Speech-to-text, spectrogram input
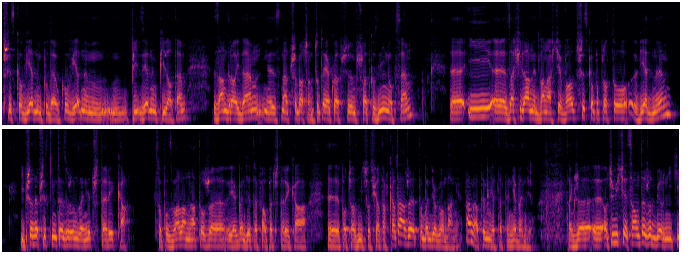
wszystko w jednym pudełku, w jednym, z jednym pilotem, z Androidem, z, no, przepraszam, tutaj akurat w tym przypadku z Linuxem e, i e, zasilany 12V, wszystko po prostu w jednym i przede wszystkim to jest urządzenie 4K, co pozwala na to, że jak będzie TVP 4K e, podczas Mistrzostw Świata w Katarze, to będzie oglądanie, a na tym niestety nie będzie. Także y, oczywiście są też odbiorniki,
